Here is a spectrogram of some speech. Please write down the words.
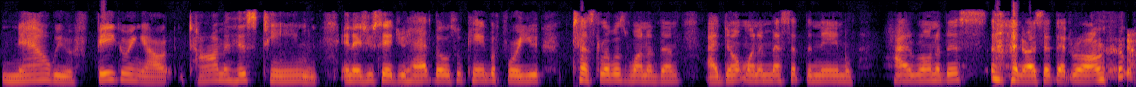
now we are figuring out Tom and his team, and, and as you said, you had those who came before you. Tesla was one of them. I don't want to mess up the name of Hieronymus. I know I said that wrong. Yeah.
